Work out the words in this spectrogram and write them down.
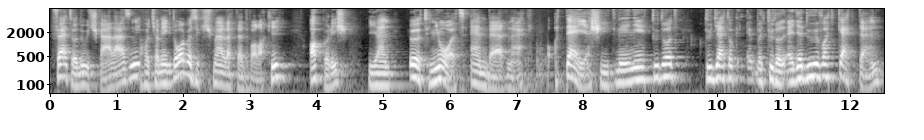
fel tudod úgy skálázni, hogyha még dolgozik is melletted valaki, akkor is ilyen 5-8 embernek a teljesítményét tudod, tudjátok, vagy tudod egyedül, vagy ketten,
